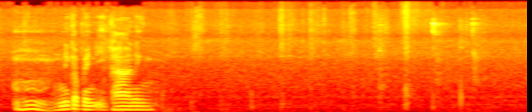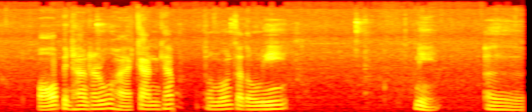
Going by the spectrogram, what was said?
ืม นี่ก็เป็นอีกทางหนึ่งอ๋อ เป็นทางทะลุหากันครับ ตรงโน้นกับตรงนี้ นี่ เออ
